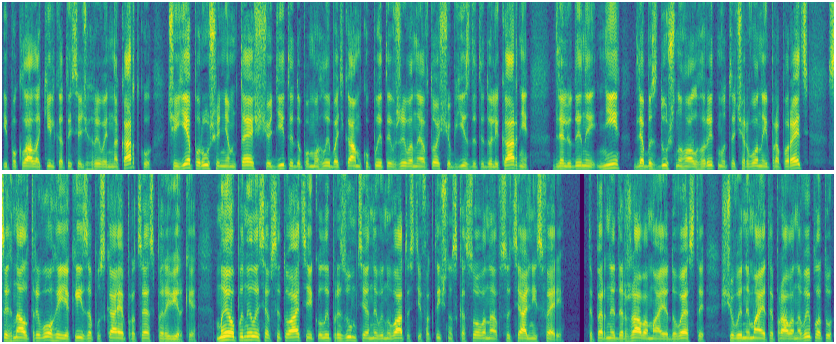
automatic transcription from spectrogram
і поклала кілька тисяч гривень на картку? Чи є порушенням те, що діти допомогли батькам купити вживане авто, щоб їздити до лікарні? Для людини ні, для бездушного алгоритму це червоний прапорець, сигнал тривоги, який запускає процес перевірки. Ми опинилися в ситуації, коли презумпція невинуватості фактично скасована в соціальній сфері. Тепер не держава має довести, що ви не маєте права на виплату,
